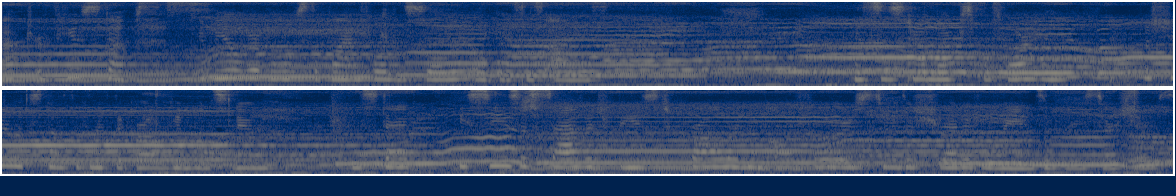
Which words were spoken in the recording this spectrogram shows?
After a few steps, Emil removes the blindfold and slowly opens his eyes. His sister lurks before him, but she looks nothing like the girl he once knew. Instead, he sees a savage beast crawling on all fours through the shredded remains of researchers.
